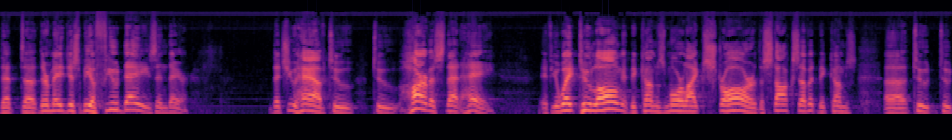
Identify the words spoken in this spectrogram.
that uh, there may just be a few days in there that you have to, to harvest that hay. If you wait too long, it becomes more like straw, or the stalks of it becomes uh, too too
